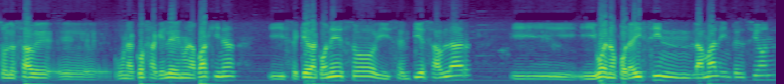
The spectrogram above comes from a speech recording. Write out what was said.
solo sabe eh, una cosa que lee en una página y se queda con eso y se empieza a hablar y, y bueno, por ahí sin la mala intención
